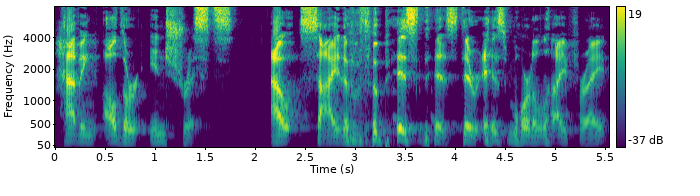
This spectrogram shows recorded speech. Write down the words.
having other interests outside of the business. There is more to life, right?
